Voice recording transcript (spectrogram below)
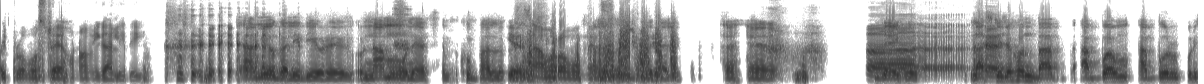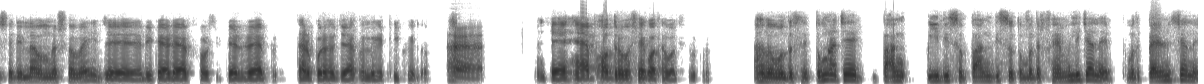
ওই প্রপোজটা এখন আমি গালি দেই। আমিও গালি দিই ওরে ওর নামও মনে আছে খুব ভালো করে আমারও মনে আছে। গালি হ্যাঁ যাই হোক, লাস্টে হ্যাঁ, যখন বাপ আব্বু আব্বুর পরিচয় দিলাম আমরা সবাই যে retired air force retired RAB তারপরে জয়ফুল থেকে ঠিক হইল। হ্যাঁ। যে হ্যাঁ ভদ্র ভাষায় কথা বলতে শুরু ও বলতেছে তোমরা যে বাং ই দিছো বাং দিছো তোমাদের ফ্যামিলি জানে তোমাদের প্যারেন্টস জানে?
